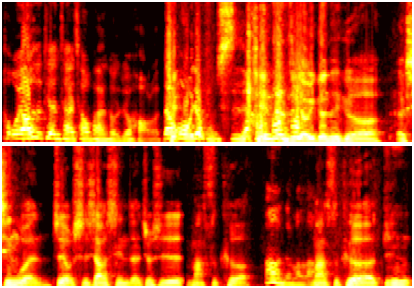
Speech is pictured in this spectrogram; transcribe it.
我要是天才操盘手就好了，但我就不是啊。前一阵子有一个那个呃新闻最有时效性的，就是马斯克。嗯，怎么了？马斯克最近。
